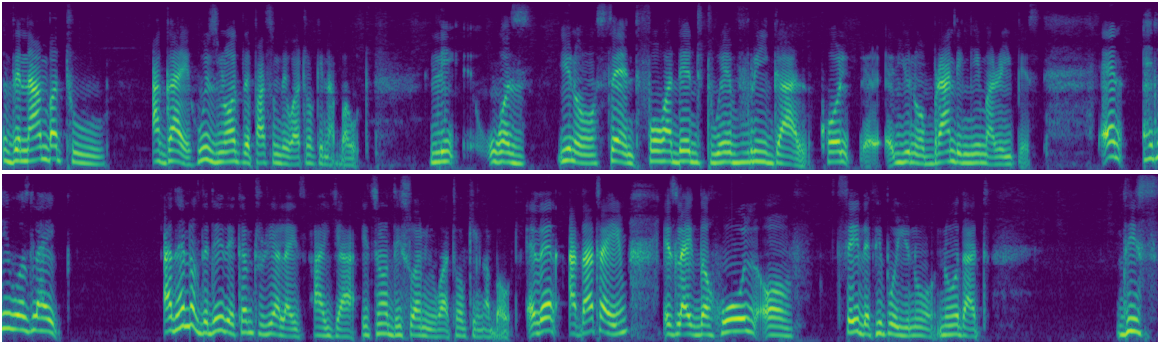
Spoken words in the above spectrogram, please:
the number to a guy who is not the person they were talking about was you know sent forwarded to every girl call uh, you know branding him a rapist. And and he was like at the end of the day they came to realize ah yeah it's not this one we were talking about. And then at that time it's like the whole of say the people you know know that this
